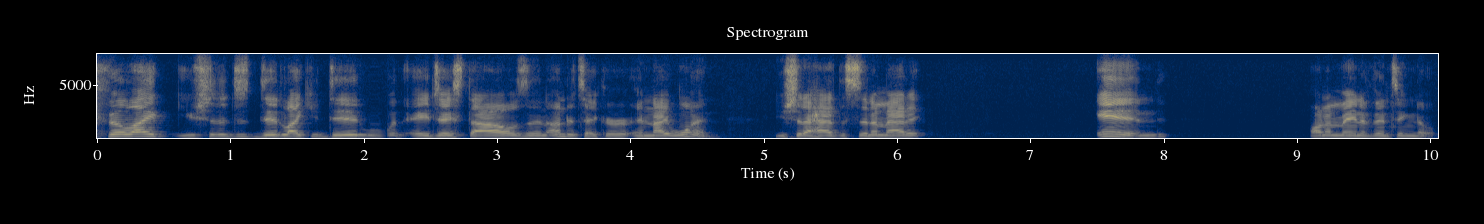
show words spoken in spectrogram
feel like you should have just did like you did with AJ Styles and Undertaker in night one. You should have had the cinematic end on a main eventing note.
